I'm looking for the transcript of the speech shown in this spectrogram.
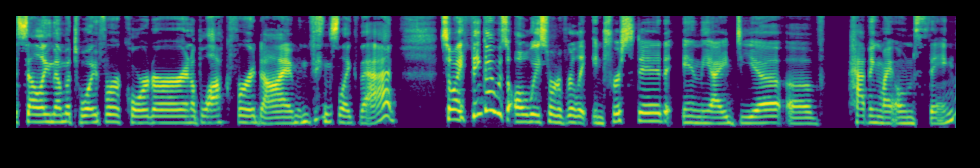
selling them a toy for a quarter and a block for a dime and things like that. So I think I was always sort of really interested in the idea of having my own thing.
